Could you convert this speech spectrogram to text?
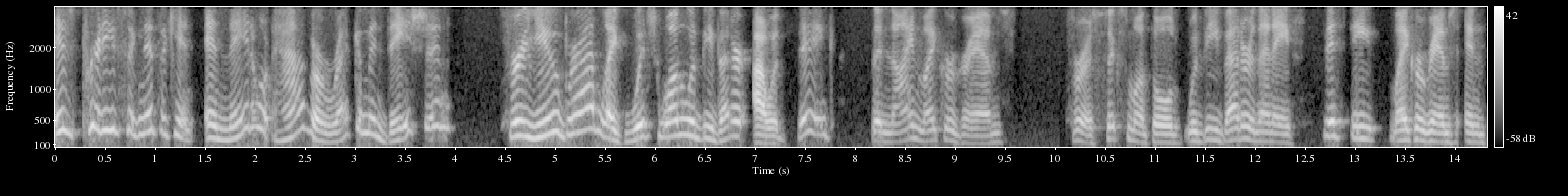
is pretty significant, and they don't have a recommendation for you, Brad. Like which one would be better? I would think the nine micrograms for a six month old would be better than a 50 micrograms in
